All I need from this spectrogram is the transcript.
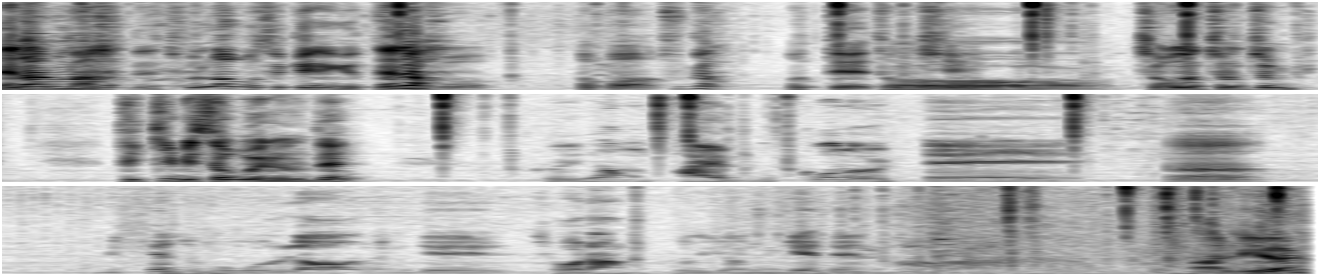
내놔, 인마! 졸라 못생겨 생겼다, 내놔! 저거. 봐봐. 중갑! 어때, 덩치? 오, 저건 전 좀 느낌 있어 보이는데? 그 형 발 묶어놓을 때 아, 밑에서 뭐 올라오는 게 저랑 그 연계되는 거가 아 real?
